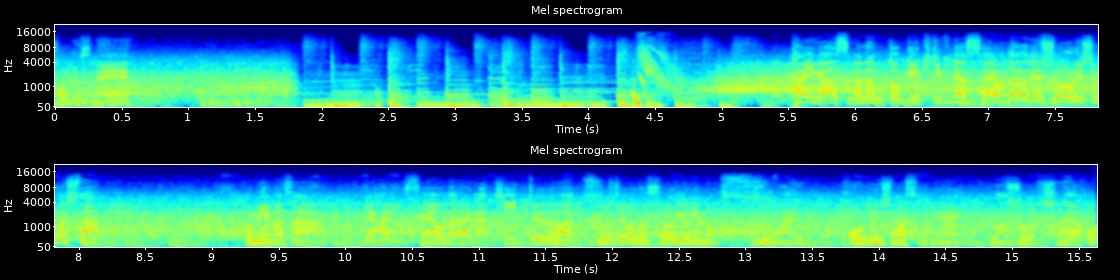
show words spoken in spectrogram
そうですね。タイガースがなんと劇的なサヨナラで勝利しました小宮山さんやはりサヨナラ勝ちというのは通常の勝利よりも数倍興奮しますよね。まあそうですね。本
